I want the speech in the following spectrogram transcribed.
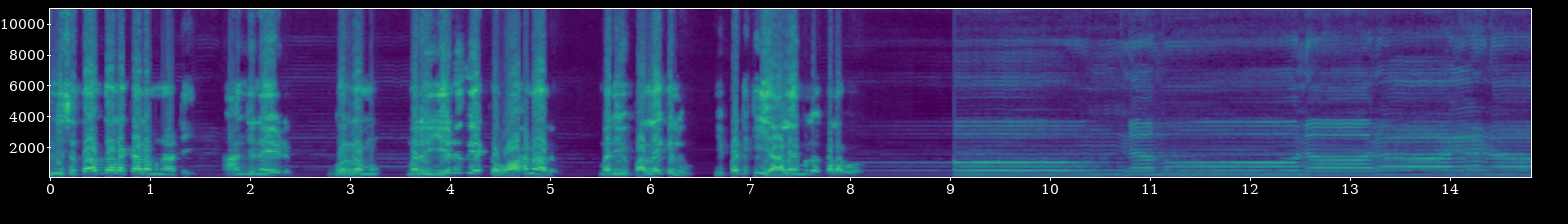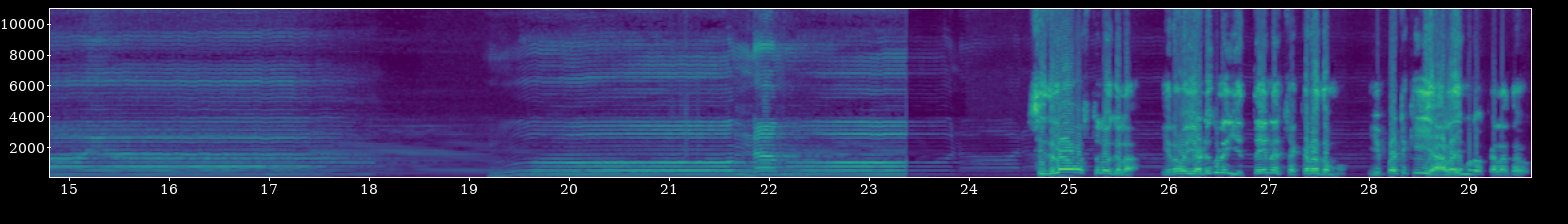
కొన్ని శతాబ్దాల కాలం నాటి ఆంజనేయుడు గుర్రము మరియు ఏనుగు యొక్క వాహనాలు మరియు పల్లకిలు ఇప్పటికీ ఆలయంలో కలవు. శిథిలావస్థలో గల ఇరవై అడుగుల ఎత్తైన చక్రదము ఇప్పటికీ ఆలయంలో కలదు.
